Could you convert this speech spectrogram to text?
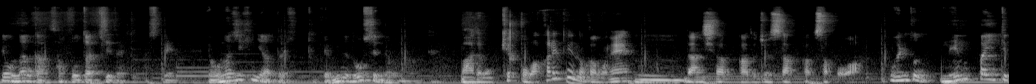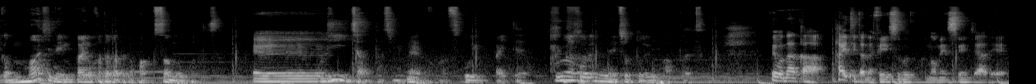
でもなんかサポーター来てたりとかして同じ日にあった時はみんなどうしてんだろうなみたいまあでも結構分かれてんのかもね。な、うん、男子サッカーと女子サッカーのサポは。割と年配っていうかマジ年配の方々がバックスタンド多かったですえー、おじいちゃんたちみたいなのがすごいいっぱいいて。それはそれで。ねちょっと良かったです。けどでもなんか書いてたねフェイスブックのメッセンジャーで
